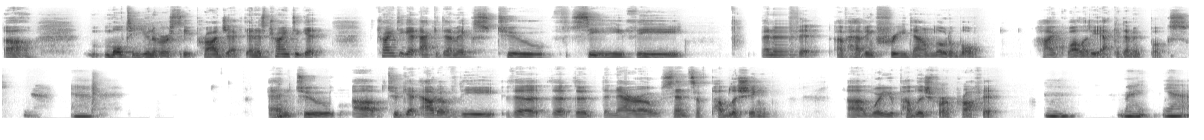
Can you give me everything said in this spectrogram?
uh, multi-university project, and is trying to get trying to get academics to see the benefit of having free downloadable high quality academic books yeah. And to uh, to get out of the, the the, the the narrow sense of publishing uh, where you publish for a profit mm. Right. Yeah.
